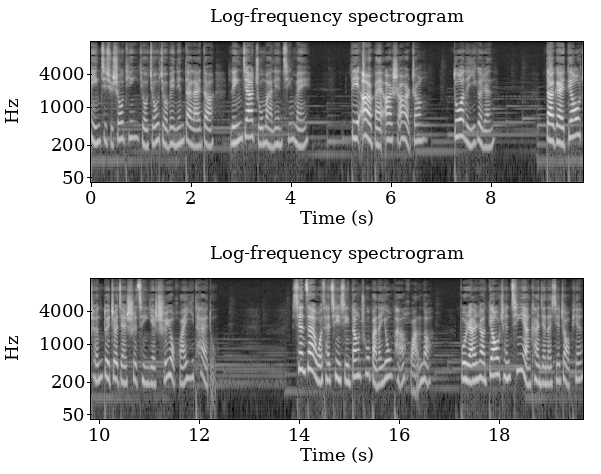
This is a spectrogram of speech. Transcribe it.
迎继续收听由九九为您带来的《邻家竹马恋青梅》第二百二十二章，多了一个人。大概貂蝉对这件事情也持有怀疑态度。现在我才庆幸当初把那 U 盘还了，不然让貂蝉亲眼看见那些照片，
